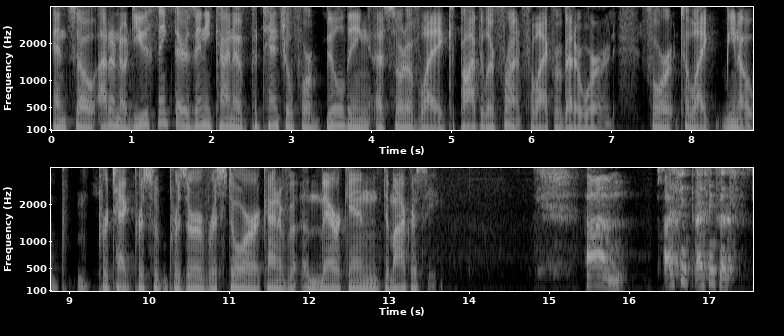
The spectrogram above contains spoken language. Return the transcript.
And so I don't know, do you think there's any kind of potential for building a sort of like popular front for lack of a better word for to like, you know, protect, pres- preserve, restore kind of American democracy? Um I think I think that's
